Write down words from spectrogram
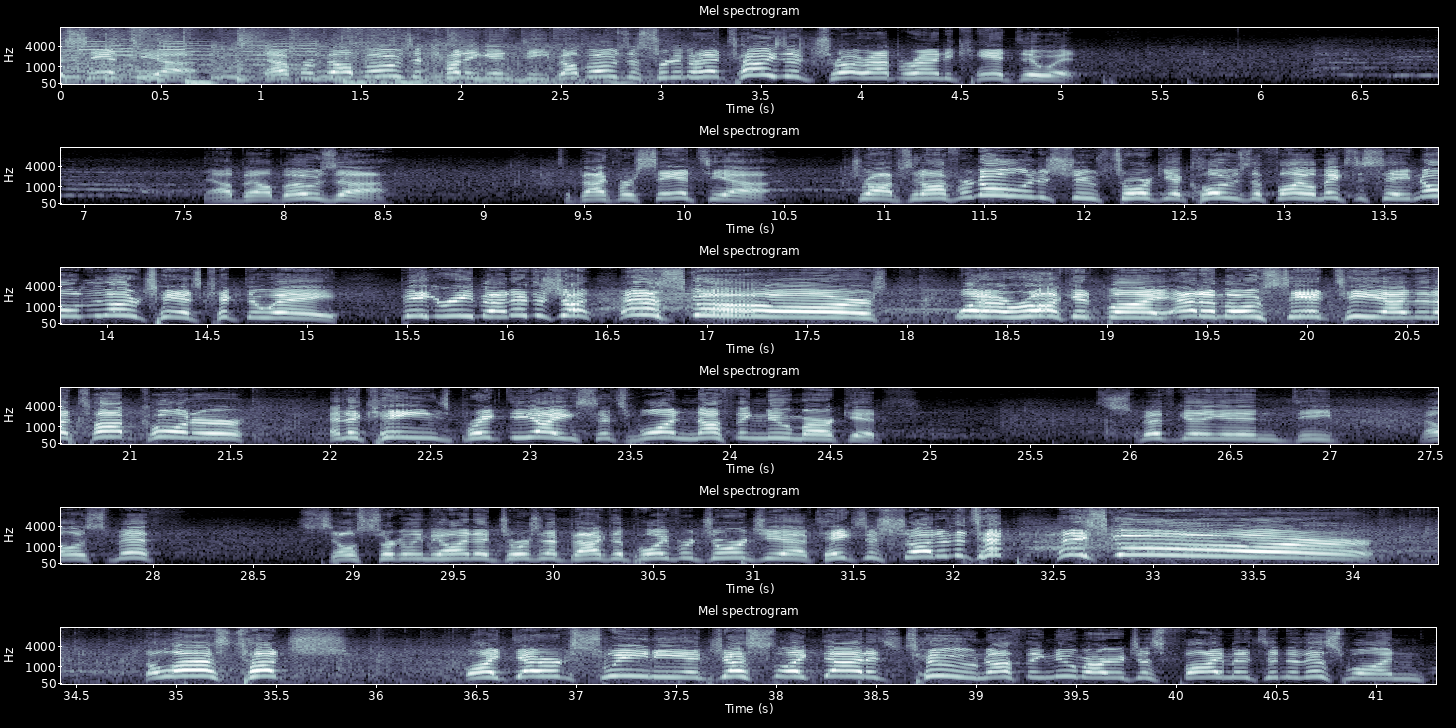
Santia. Now for Balboza cutting in deep. Balboza starting behind. Him to wrap around. He can't do it. Now Balboza. It's a back for Santia. Drops it off for Nolan to shoot. Torquia closes the file, makes the save. Nolan, another chance, kicked away. Big rebound. There's a shot, and a scores! What a rocket by Adamo Santia into the top corner. And the Canes break the ice. It's 1 0 Newmarket. Smith getting it in deep. Mello Smith still circling behind that Georgia. Back to the point for Georgia. Takes a shot at the tip, and they score! The last touch by Derek Sweeney, and just like that, it's 2 nothing Newmarket just five minutes into this one.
